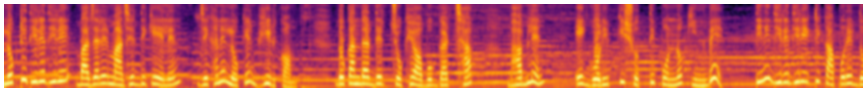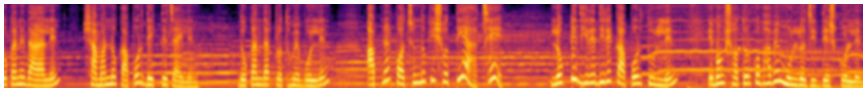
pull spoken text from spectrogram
লোকটি ধীরে ধীরে বাজারের মাঝের দিকে এলেন, যেখানে লোকের ভিড় কম। দোকানদারদের চোখে অবজ্ঞার ছাপ। ভাবলেন এই গরিব কি সত্যি পণ্য কিনবে? তিনি ধীরে ধীরে একটি কাপড়ের দোকানে দাঁড়ালেন, সামান্য কাপড় দেখতে চাইলেন। দোকানদার প্রথমে বললেন, আপনার পছন্দ কি সত্যি আছে? লোকটি ধীরে ধীরে কাপড় তুললেন এবং সতর্কভাবে মূল্য জিজ্ঞেস করলেন।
